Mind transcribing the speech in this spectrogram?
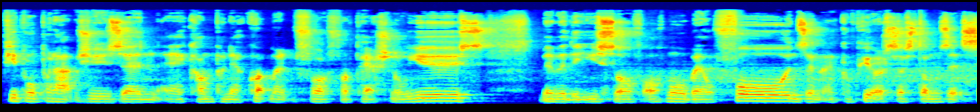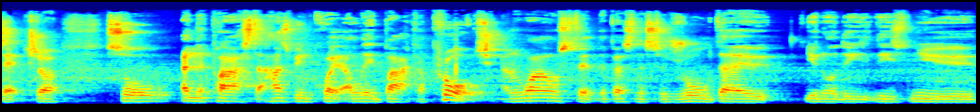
people perhaps using uh, company equipment for, for personal use, maybe the use of, of mobile phones and, and computer systems, etc. So in the past, it has been quite a laid back approach. And whilst the, the business has rolled out, you know, these, these new,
